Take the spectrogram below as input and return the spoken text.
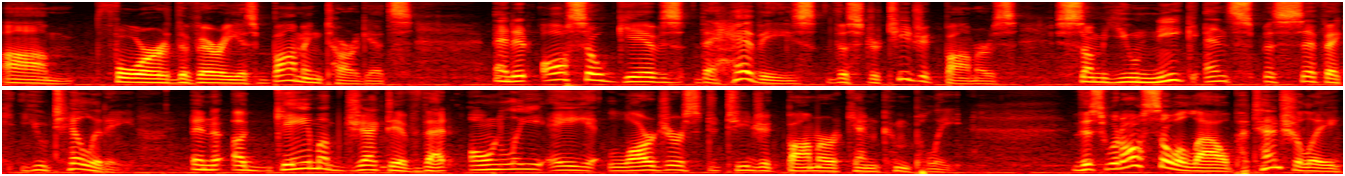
um, for the various bombing targets. And it also gives the heavies, the strategic bombers, some unique and specific utility and a game objective that only a larger strategic bomber can complete. This would also allow potentially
